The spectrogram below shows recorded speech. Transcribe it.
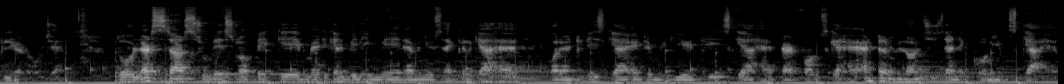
क्लियर हो जाए। तो लेट्स स्टार्ट टुडेस टॉपिक के मेडिकल बिलिंग में रेवेन्यू साइकिल क्या है, और एंटिटीज़ क्या है इंटरमीडिएटरीज क्या है प्लेटफॉर्म्स क्या है एंड टर्मिनोलॉजीज एंड एक्रोनियम्स क्या है।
